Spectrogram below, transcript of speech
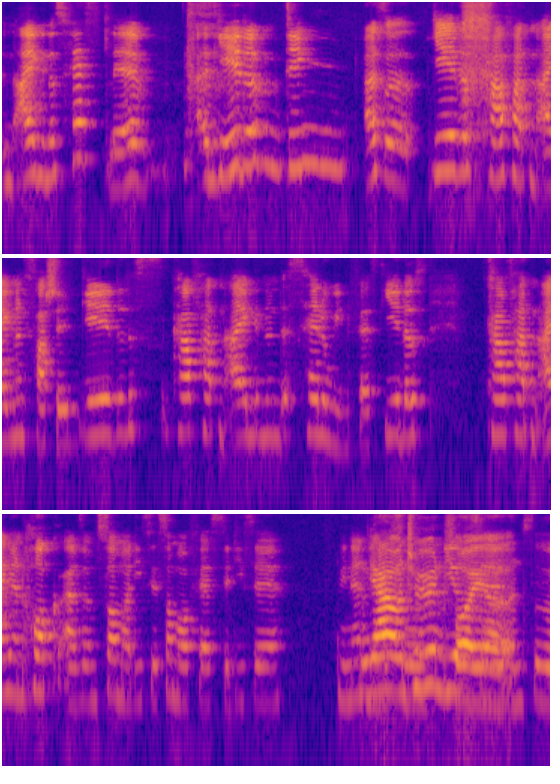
ein eigenes Festle. An jedem Ding, also jedes Kaff hat einen eigenen Fasching, jedes Kaff hat ein eigenes Halloween-Fest, jedes Kaff hat einen eigenen Hock, also im Sommer, diese Sommerfeste, diese, wie nennen Ja, und so? Höhenfeuer und so.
